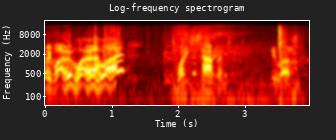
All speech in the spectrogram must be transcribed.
Wait, what? What? What? Just happened? He left.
